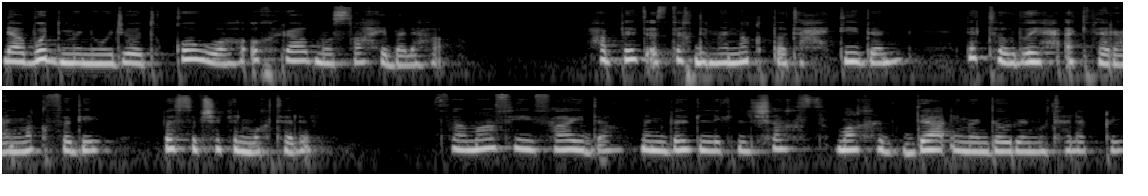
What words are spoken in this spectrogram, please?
لابد من وجود قوة أخرى مصاحبة لها، حبيت أستخدم هالنقطة تحديدًا للتوضيح أكثر عن مقصدي بس بشكل مختلف، فما في فايدة من بذلك لشخص ماخذ دائمًا دور المتلقي،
